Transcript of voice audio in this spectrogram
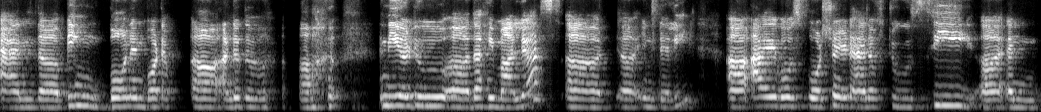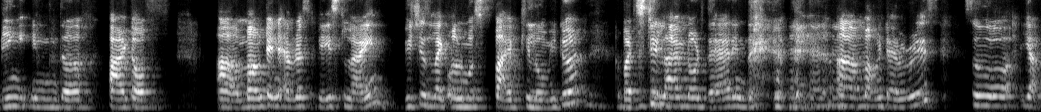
And uh, being born and brought up uh, under the, near to the Himalayas in Delhi, uh, I was fortunate enough to see uh, and being in the part of uh, Mountain Everest baseline, which is like almost five kilometer, but still I'm not there in the uh, Mount Everest. So yeah,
